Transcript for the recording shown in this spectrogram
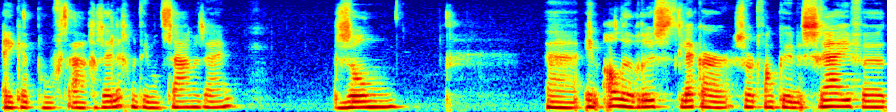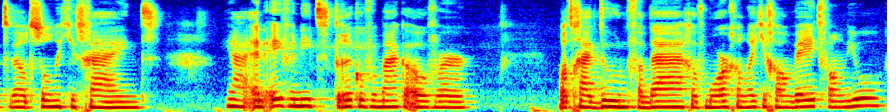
Ik heb behoefte aan gezellig met iemand samen zijn. Zon. Eh, in alle rust lekker soort van kunnen schrijven terwijl het zonnetje schijnt. Ja, en even niet druk hoeven maken over wat ga ik doen vandaag of morgen. Omdat je gewoon weet van, joh,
